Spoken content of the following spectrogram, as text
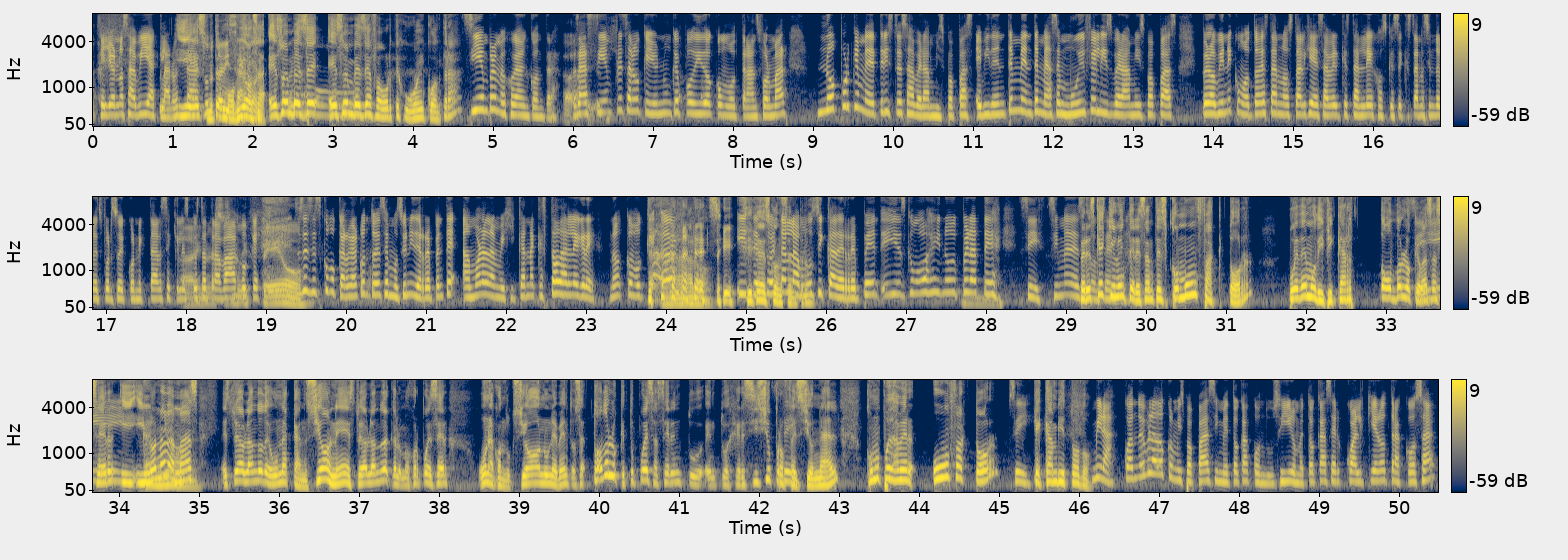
Que yo no sabía, claro. Y está. eso No te, te movió. O sea, eso en vez de, eso en vez de a favor te jugó en contra. siempre me juega en contra. O sea, siempre es algo que yo nunca he podido como transformar. No porque me dé tristeza ver a mis papás. Evidentemente me hace muy feliz ver a mis papás, pero viene como toda esta nostalgia de saber que están lejos, que sé que están haciendo el esfuerzo de conectarse, que les Ay, cuesta no, eso es trabajo, muy que feo. entonces es como cargar con toda esa emoción y de repente amor a la mexicana que es toda alegre, ¿no? Como que ay, Claro. Sí. y Sí te te, sueltan la música de repente y es como, ay, no, espérate. Sí, sí me Pero es que aquí lo interesante es cómo un factor puede modificar todo lo que Sí. vas a hacer y, y no nada más estoy hablando de una canción, ¿eh? estoy hablando de que a lo mejor puede ser una conducción, un evento, o sea, todo lo que tú puedes hacer en tu, en tu ejercicio profesional, ¿cómo puede haber un factor Sí. que cambie todo? Mira, cuando he hablado con mis papás y me toca conducir o me toca hacer cualquier otra cosa,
